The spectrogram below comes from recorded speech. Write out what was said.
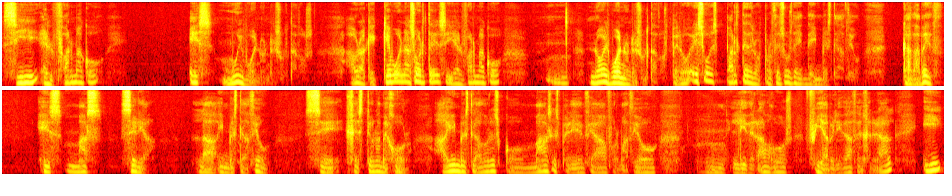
si el fármaco es muy bueno en resultados. Ahora que qué buena suerte si el fármaco mm, no es bueno en resultados, pero eso es parte de los procesos de, investigación. Cada vez es más seria la investigación, se gestiona mejor, hay investigadores con más experiencia, formación, mm, liderazgos, fiabilidad en general y,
